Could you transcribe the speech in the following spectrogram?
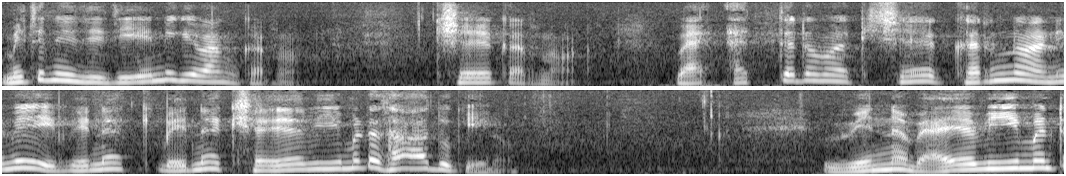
මෙතනදී තියෙන්නේ ගෙවම් කරනවා. ක්ෂය කරනවා. ඇත්තටම ක්ෂය කරනවා නෙවෙයි වෙන වෙන ක්ෂය වීමට සාදු කියනවා. වෙන වැය වීමට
